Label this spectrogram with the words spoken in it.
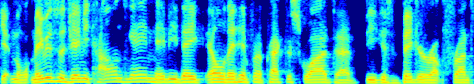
getting the maybe this is a Jamie Collins game. Maybe they elevate him from the practice squad to be just bigger up front.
